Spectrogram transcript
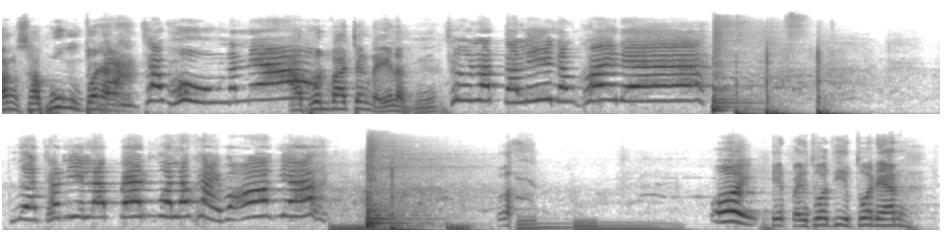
วังสะพุ่งตัวน่ะชาพุงนั่นเนี่ยเอาเพิ่นว่าจังไดล่ะหือชื่อลอตเตอรี่นำค่อยเด้เหลือเท่านี้ละแปดงวดแล้วขายบ่ออกเนี่ยโอ้ยเฮ็ดไปทั่วทีบทั่วแดนถ้าน้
